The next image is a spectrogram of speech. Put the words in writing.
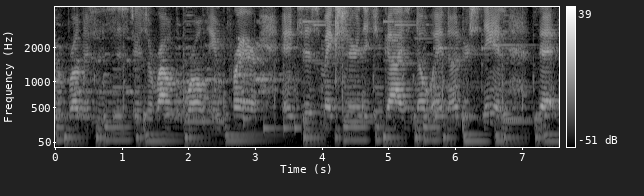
your brothers and sisters around the world in prayer and just make sure that you guys know and understand that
